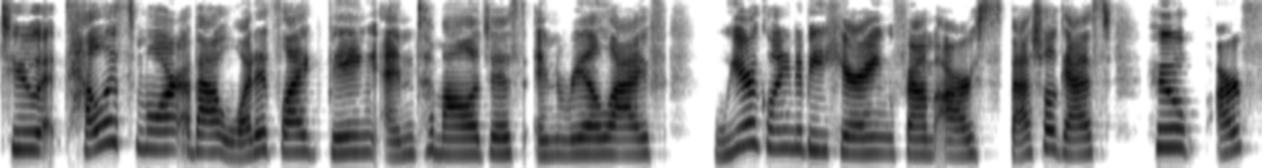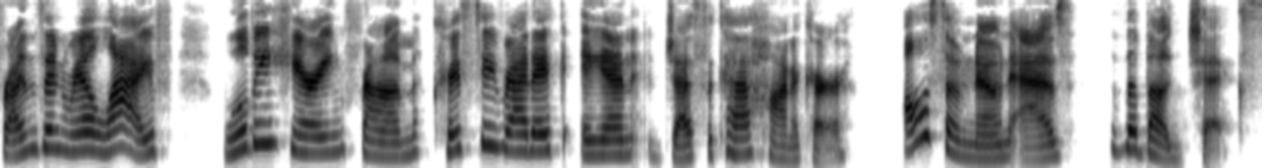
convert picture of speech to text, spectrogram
To tell us more about what it's like being entomologists in real life, we are going to be hearing from our special guests who are friends in real life we'll be hearing from Kristie Reddick and Jessica Honaker, also known as the Bug Chicks.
